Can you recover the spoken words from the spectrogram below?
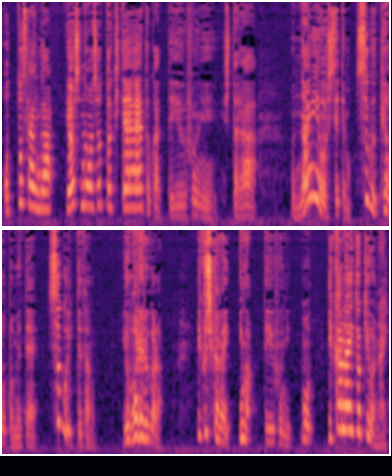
夫さんが、よしのちょっと来てとかっていう風にしたら、もう何をしててもすぐ手を止めて、すぐ行ってたの。呼ばれるから。行くしかない、今っていう風に。もう行かない時はない。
